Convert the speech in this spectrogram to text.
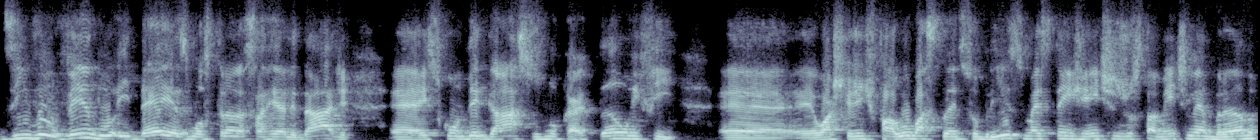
desenvolvendo ideias mostrando essa realidade, é, esconder gastos no cartão, enfim. É, eu acho que a gente falou bastante sobre isso, mas tem gente justamente lembrando.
